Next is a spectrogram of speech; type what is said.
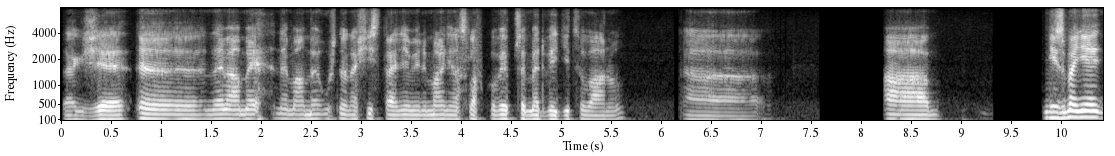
Takže e, nemáme, nemáme už na naší straně minimálně na Slavkově přemedvědicováno. A, a nicméně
